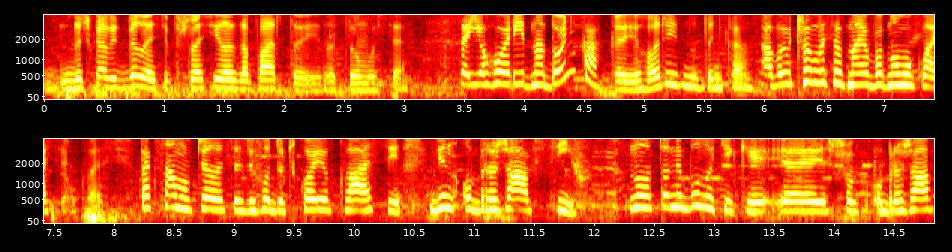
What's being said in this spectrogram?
Дочка відбилася, пішла сіла за партою і на тому все. Це його рідна донька. Його рідна донька А ви вчилися з нею в одному класі? в класі. Так само вчилися з його дочкою в класі. Він ображав всіх. Ну то не було тільки, е, щоб ображав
